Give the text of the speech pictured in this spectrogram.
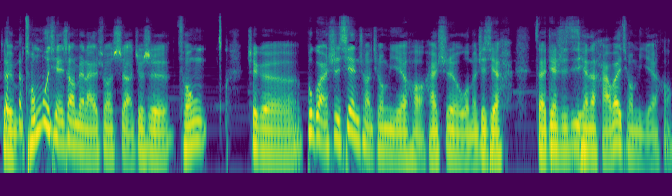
对，从目前上面来说是啊，就是从这个不管是现场球迷也好，还是我们这些在电视机前的海外球迷也好，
